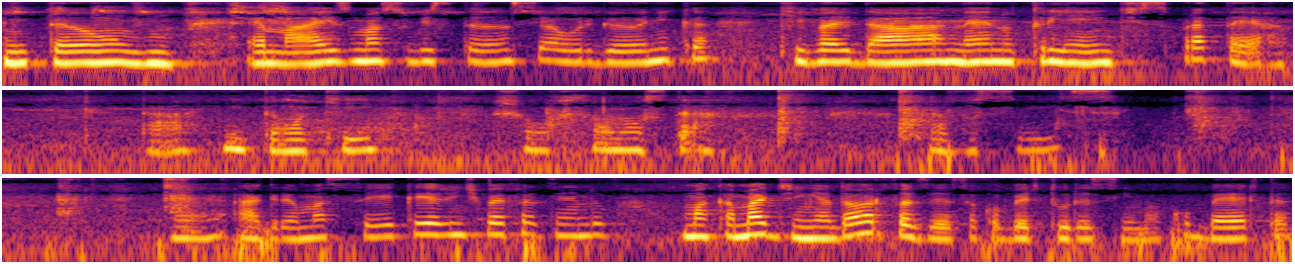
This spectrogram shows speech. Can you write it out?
Então, é mais uma substância orgânica que vai dar, né, nutrientes para a terra, tá? Então, aqui, deixa eu só mostrar para vocês né, a grama seca e a gente vai fazendo uma camadinha. Da hora fazer essa cobertura assim, uma coberta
